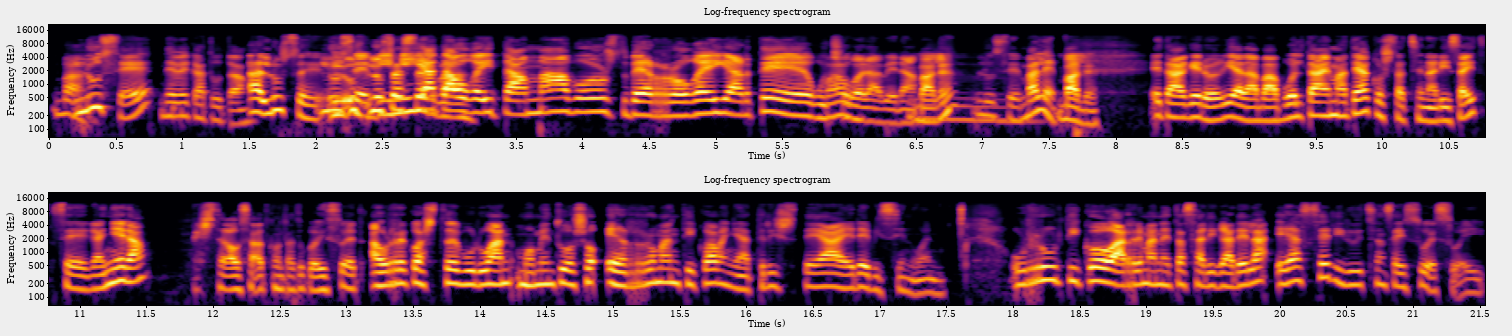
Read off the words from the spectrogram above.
ba. Luze, eh? debekatuta. Ah, luze. Luze, Lu- luze zer eta hogeita amabost, berrogei arte gutxi Guau. gora bera. Vale. Luze, bale? Vale. Eta gero egia da, ba, buelta ematea kostatzen ari zait, ze gainera, beste gauza bat kontatuko dizuet, aurreko asteburuan momentu oso erromantikoa, baina tristea ere bizi nuen. Urrutiko harremanetaz ari garela, ea zer iruditzen zaizu ezuei.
